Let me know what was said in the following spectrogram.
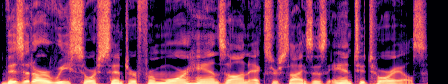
Visit our Resource Center for more hands-on exercises and tutorials.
